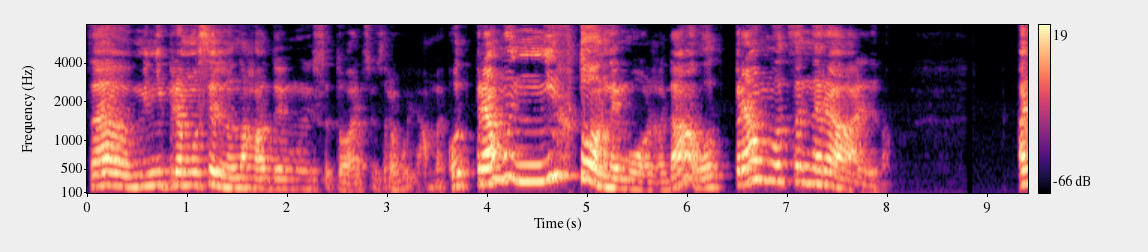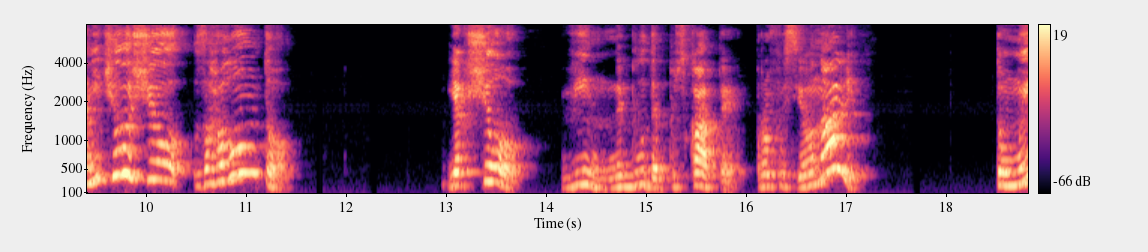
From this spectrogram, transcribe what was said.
Це мені прямо сильно нагадує мою ситуацію з рагулями. От прямо ніхто не може, да? от прямо це нереально. А нічого, що загалом-то, якщо він не буде пускати професіоналів, то ми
